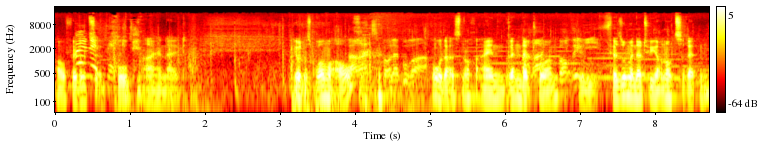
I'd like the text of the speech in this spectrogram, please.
Aufwertung zur erprobten Einheit. Ja, das brauchen wir auch. Oh, da ist noch ein brennender Turm. Den versuchen wir natürlich auch noch zu retten.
